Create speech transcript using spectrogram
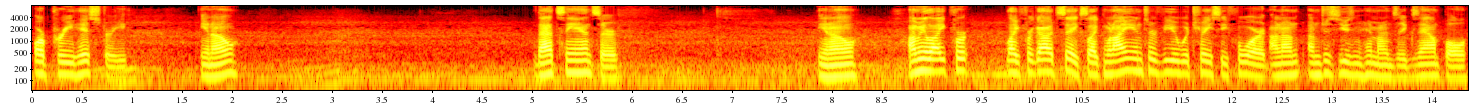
or prehistory, you know? That's the answer. You know? I mean, like, for like for God's sakes, like when I interview with Tracy Ford, and I'm, I'm just using him as an example,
